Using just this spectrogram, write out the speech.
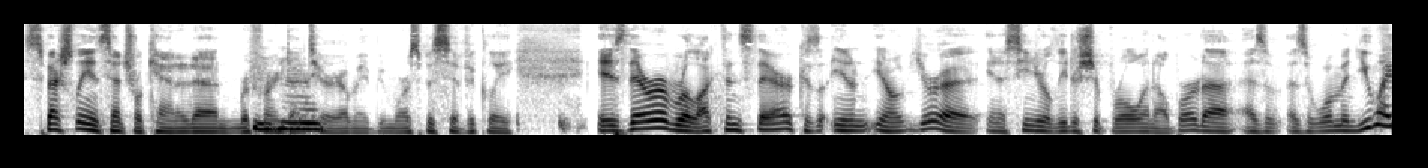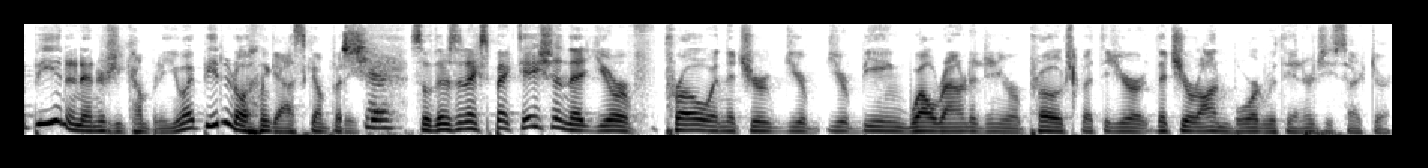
especially in central Canada and referring mm-hmm. to Ontario maybe more specifically, is there a reluctance there? Because you know, you know you're a, in a senior leadership role in Alberta as a, as a woman, you might be in an energy company, you might be in an oil and gas company. Sure. So there's an expectation that you're pro and that you're you're you're being well rounded in your approach, but that you're that you're on board with the energy sector.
